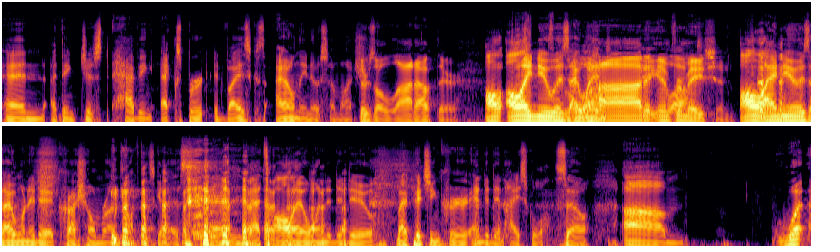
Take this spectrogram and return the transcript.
And I think just having expert advice, because I only know so much. There's a lot out there. all, all I knew was I A wanted. lot of information. All I knew is I wanted to crush home runs off these guys, and that's all I wanted to do. My pitching career ended in high school. So, um, what?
